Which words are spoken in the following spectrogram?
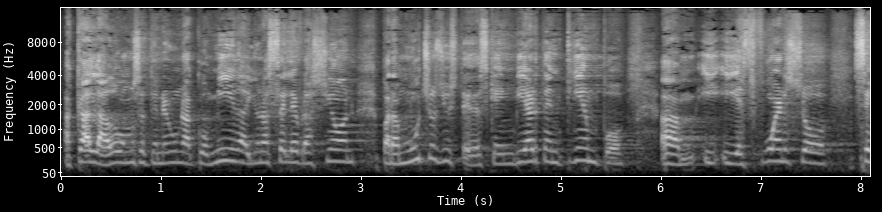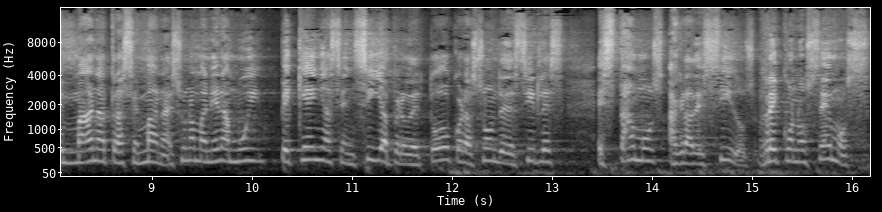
acá al lado vamos a tener una comida y una celebración para muchos de ustedes que invierten tiempo y, y esfuerzo semana tras semana. Es una manera muy pequeña, sencilla, pero de todo corazón de decirles, estamos agradecidos, reconocemos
